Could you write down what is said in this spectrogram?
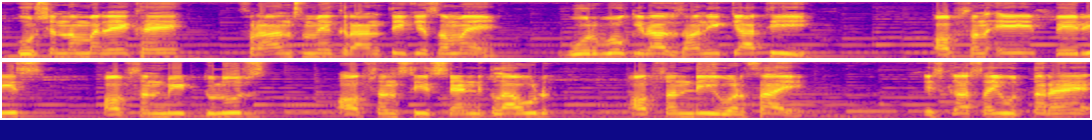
क्वेश्चन नंबर एक है, फ्रांस में क्रांति के समय गुरबो की राजधानी क्या थी? Option A, Paris, option B, Toulouse, option C Saint Cloud, option D Versailles इसका सही उत्तर है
